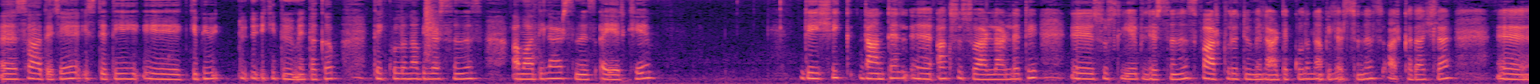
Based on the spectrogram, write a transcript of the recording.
e, sadece istediği e, gibi iki düğme takıp tek kullanabilirsiniz. Ama dilerseniz eğer ki değişik dantel e, aksesuarlarla da e, süsleyebilirsiniz. Farklı düğmelerde kullanabilirsiniz arkadaşlar. E,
